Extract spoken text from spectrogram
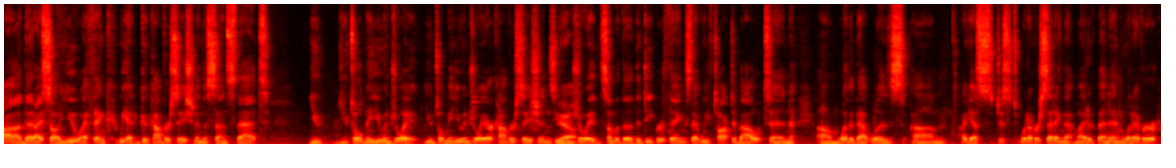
uh, that I saw you, I think we had a good conversation in the sense that you you told me you enjoy it. You told me you enjoy our conversations. You Yeah. enjoyed some of the the deeper things that we've talked about, and um, whether that was um, I guess just whatever setting that might have been in, whatever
